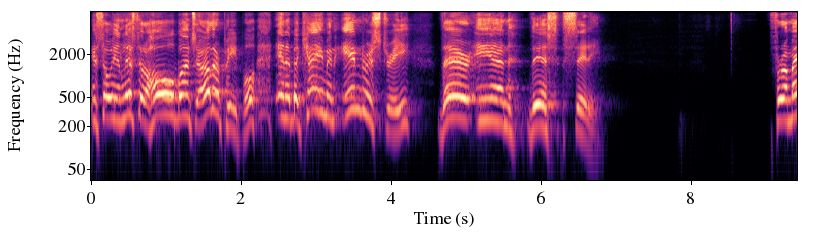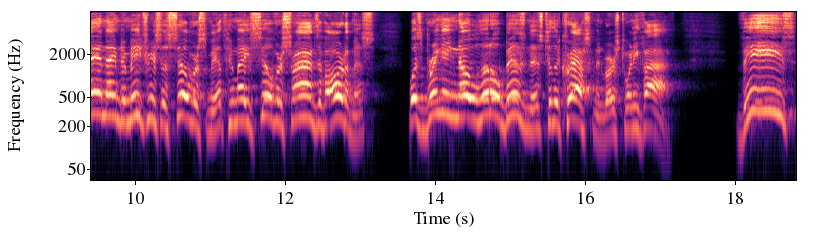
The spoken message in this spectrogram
And so he enlisted a whole bunch of other people, and it became an industry there in this city. For a man named Demetrius, a silversmith, who made silver shrines of Artemis, was bringing no little business to the craftsmen. Verse 25. These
